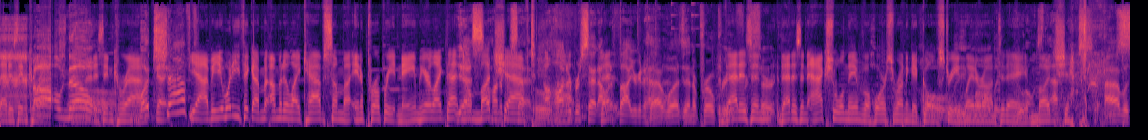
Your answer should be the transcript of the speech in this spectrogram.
That is incorrect. Oh, no. that is incorrect. Mud Uh, shaft? Yeah, I mean, what do you think? I'm, I'm gonna like have some uh, inappropriate name here like that? Yes, no, mud 100%. shaft. A hundred percent. I would have thought you were gonna have that. was inappropriate. That for an certain. that is an actual name of a horse running at Gulfstream Holy later on today. Who Mud that? shaft. I was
